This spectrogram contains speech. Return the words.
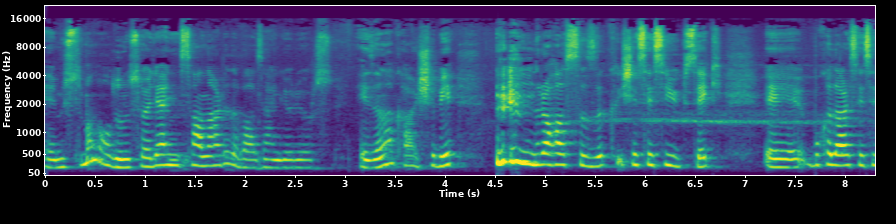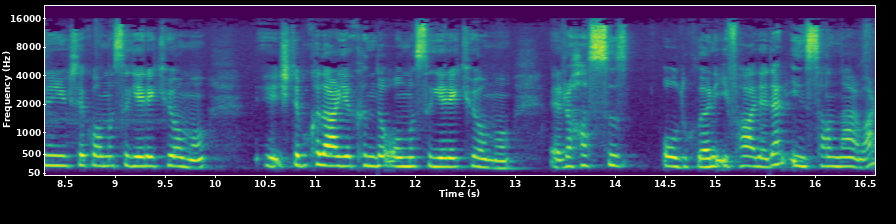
Müslüman olduğunu söyleyen insanlarda da bazen görüyoruz. Ezana karşı bir rahatsızlık, işte sesi yüksek, e, bu kadar sesinin yüksek olması gerekiyor mu? e, işte bu kadar yakında olması gerekiyor mu? E, rahatsız olduklarını ifade eden insanlar var.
